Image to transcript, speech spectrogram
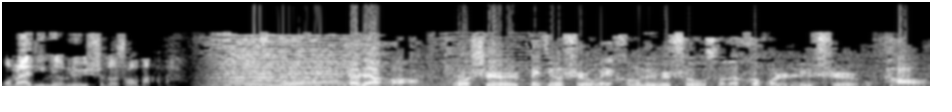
我们来听听律师的说法吧。大家好，我是北京市伟恒律师事务所的合伙人律师武涛。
